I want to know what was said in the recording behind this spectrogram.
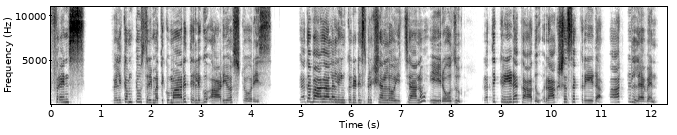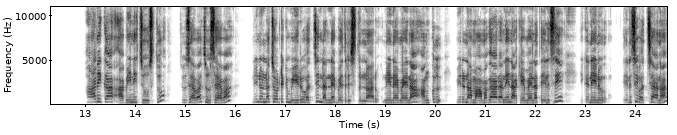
friends. Welcome to Srimathi Kumari Telugu audio stories. గత భాగాల లింకుని డిస్క్రిప్షన్లో ఇచ్చాను. ఈరోజు రతి క్రీడ కాదు రాక్షస క్రీడ పార్ట్ లెవెన్. హారిక అభిని చూస్తూ చూసావా చూసావా? నేనున్న చోటికి మీరు వచ్చి నన్నే బెదిరిస్తున్నారు. నేనేమైనా అంకుల్ మీరు నా మామగారని నాకేమైనా తెలిసి ఇక నేను తెలిసి వచ్చానా?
